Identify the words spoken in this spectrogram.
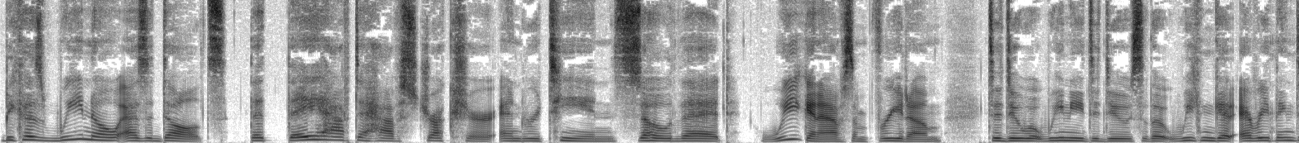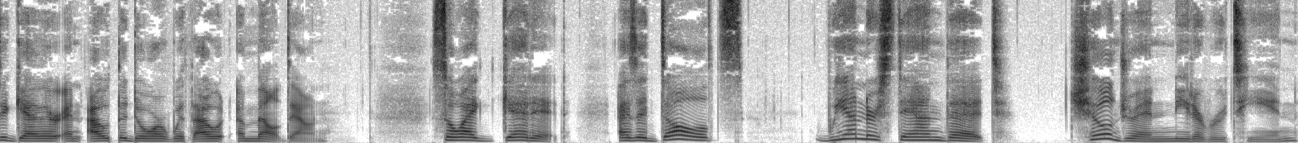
Because we know as adults that they have to have structure and routine so that we can have some freedom to do what we need to do so that we can get everything together and out the door without a meltdown. So I get it. As adults, we understand that children need a routine,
